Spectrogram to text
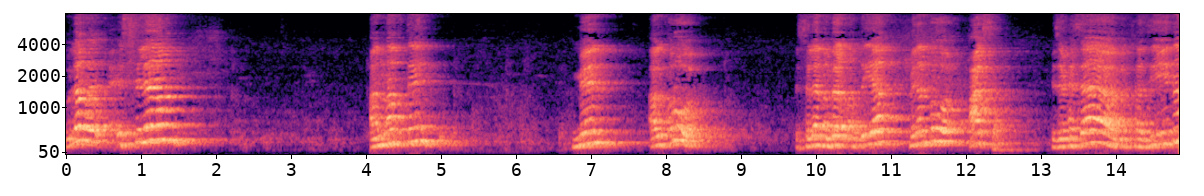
ولو استلام النقدي من الفروع. استلام المبالغ النقدية من الفروع عكسها إذا حساب الخزينة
